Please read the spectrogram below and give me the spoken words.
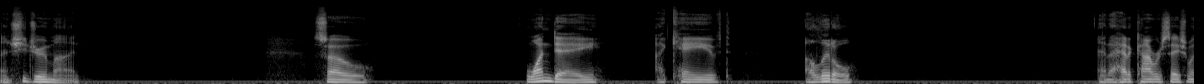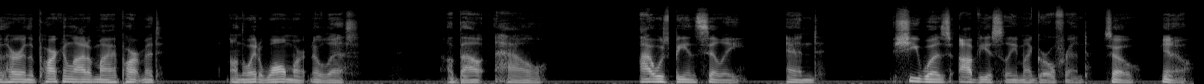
And she drew mine. So one day I caved a little and I had a conversation with her in the parking lot of my apartment on the way to Walmart, no less, about how I was being silly and she was obviously my girlfriend. So, you know,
